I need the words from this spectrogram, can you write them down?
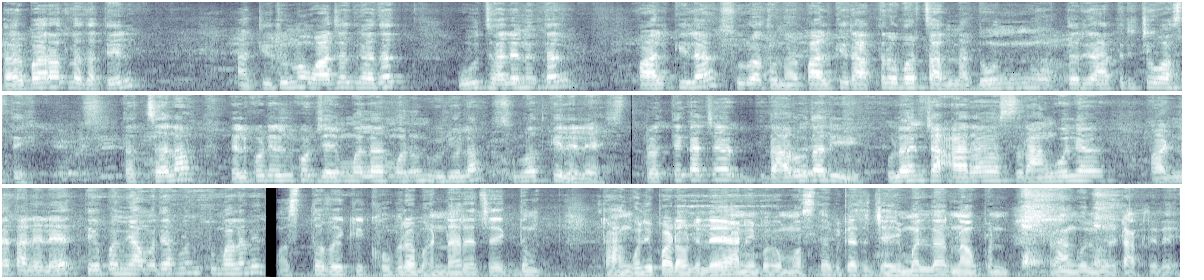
दरबारातला जातील. आणि तिथून मग वाजत गाजत ऊस झाल्यानंतर पालखीला सुरुवात होणार. पालखी रात्रभर चालणार. दोन तरी रात्रीचे वाजते. तर चला एलकोट एलकोट जय मल्हार म्हणून व्हिडिओला सुरुवात केलेली आहे. प्रत्येकाच्या दारोदारी फुलांच्या आरास रांगोल्या पाडण्यात आलेल्या आहेत. ते पण यामध्ये आपण तुम्हाला बी मस्तपैकी खोबरा भंडाऱ्याचं एकदम रांगोली पाडवलेलं आहे. आणि बघा मस्तपैकी असं जय मल्हार नाव पण रांगोलीमध्ये टाकलेलं आहे.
